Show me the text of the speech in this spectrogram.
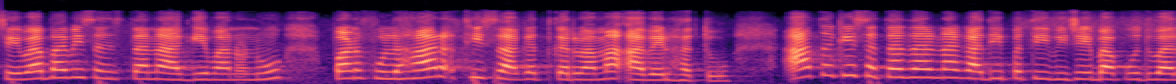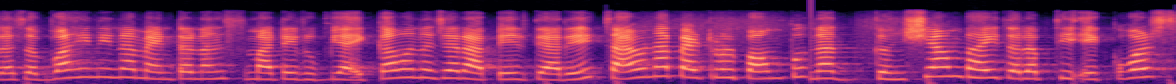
સેવાભાવી સંસ્થાના આગેવાનોનું પણ ફુલહારથી સ્વાગત કરવામાં આવેલ હતું. આ તકે સત્તાધારના ગાદીપતિ વિજય બાપુ દ્વારા સબવાહિનીના મેન્ટેનન્સ માટે રૂપિયા એકાવન હજાર આપેલ ત્યારે સાયોના પેટ્રોલ પંપના ઘનશ્યામભાઈ તરફથી એક વર્ષ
